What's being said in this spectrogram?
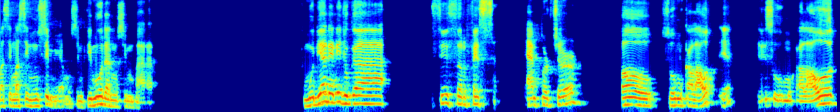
masing-masing musim ya, musim timur dan musim barat. Kemudian ini juga sea surface temperature atau suhu muka laut ya. Jadi suhu muka laut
